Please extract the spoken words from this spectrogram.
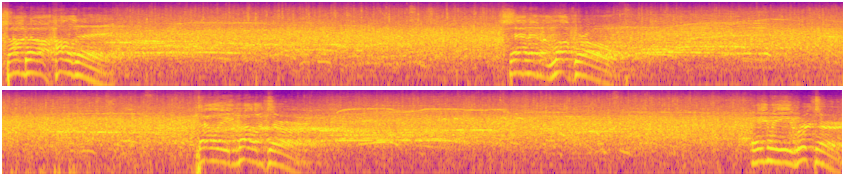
Shonda Holiday. Shannon Lovegrove. Kelly Mellinger. Amy Richard.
